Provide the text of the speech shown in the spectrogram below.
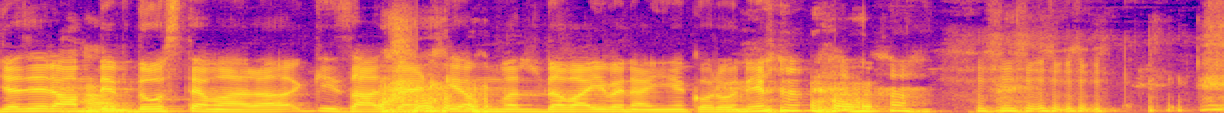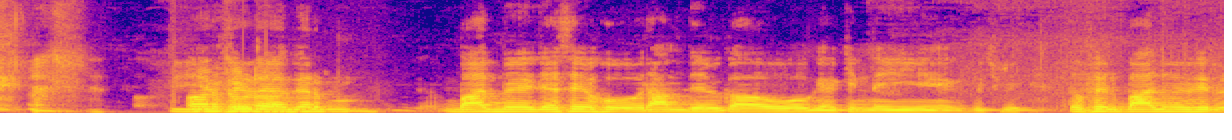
जैसे रामदेव हाँ। दोस्त है हमारा कि साथ बैठ के हम दवाई बनाई है कोरोनिल। और फिर अगर बाद में जैसे हो रामदेव का हो गया कि नहीं है कुछ भी तो फिर बाद में फिर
